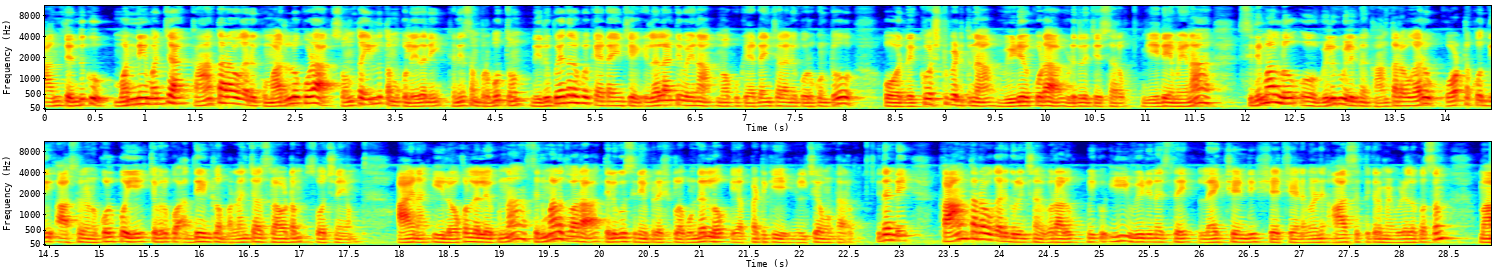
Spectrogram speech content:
అంతెందుకు? మొన్న ఈ మధ్య కాంతారావు గారి కుమారులు కూడా సొంత ఇల్లు తమకు లేదని కనీసం ప్రభుత్వం నిరుపేదలకు కేటాయించే ఇళ్ళ లాంటివైనా మాకు కేటాయించాలని కోరుకుంటూ ఓ రిక్వెస్ట్ పెడుతున్న వీడియో కూడా విడుదల చేశారు. ఏదేమైనా సినిమాల్లో ఓ వెలుగు వెలిగిన కాంతారావు గారు కోట్ల కొద్ది ఆస్తులను కోల్పోయి చివరకు అద్దె ఇంట్లో మరణించాల్సి రావడం శోచనీయం. ఆయన ఈ లోకంలో లేకున్నా సినిమాల ద్వారా తెలుగు సినీ ప్రేక్షకుల గుండెల్లో ఎప్పటికీ నిలిచే ఉంటారు. ఇదండి కాంతారావు గారి గురించిన వివరాలు. మీకు ఈ వీడియో నచ్చితే లైక్ చేయండి షేర్ చేయండి. మరిన్ని ఆసక్తికరమైన వీడియోల కోసం మా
